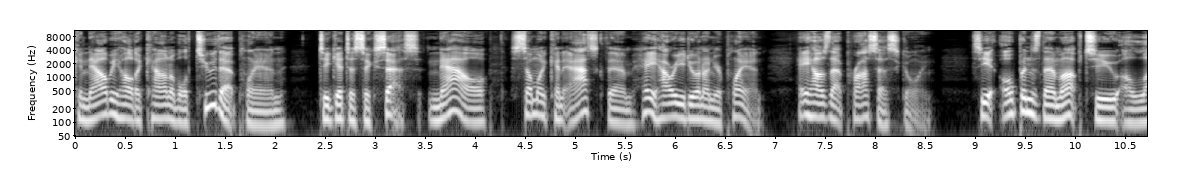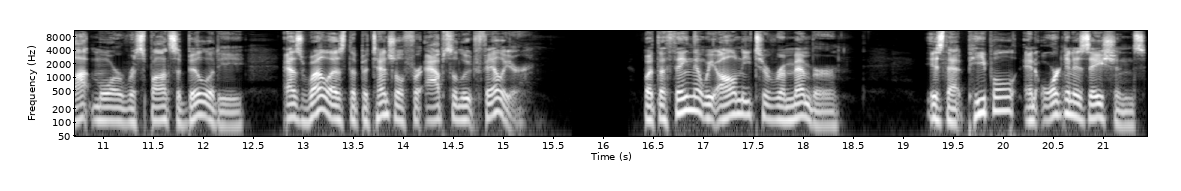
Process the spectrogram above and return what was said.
can now be held accountable to that plan to get to success. Now, someone can ask them, Hey, how are you doing on your plan? Hey, how's that process going? See, it opens them up to a lot more responsibility as well as the potential for absolute failure. But the thing that we all need to remember is that people and organizations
